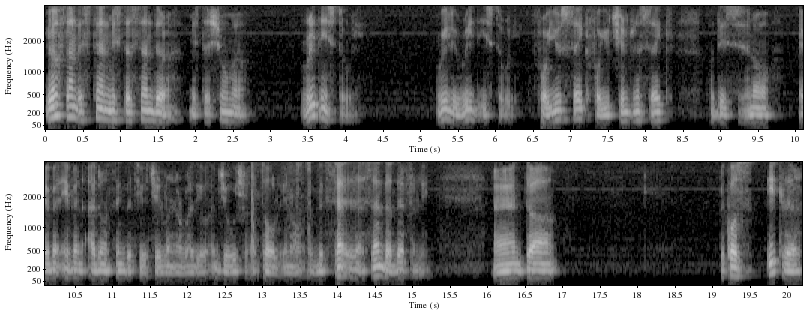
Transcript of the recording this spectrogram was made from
You have to understand, Mr. Sender, Mr. Schumer, read history. Really read history. For your sake, for your children's sake, for this, you know, even even I don't think that your children are already Jewish at all, you know. But Sender definitely. And uh, because Hitler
